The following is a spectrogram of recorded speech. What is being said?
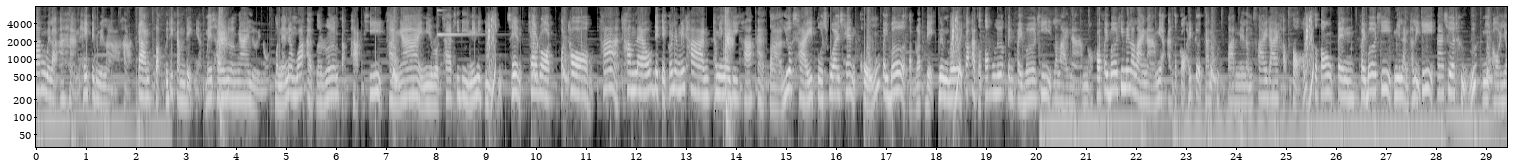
ตั้งเวลาอาหารให้เป็นเวลาค่ะ การปรับพฤติกรรมเด็กเนี่ยไม่ใช่เรื่องง่ายเลยเนาะหมอแนะนำว่าอาจจะเริ่มจากผักที่ทานง่าย มีรสชาติที่ดีไม่มีกลิ่นฉุนเช่น แครอทฟักทอง ถ้าทำแล้วเด็กๆก็ยังไม่ทานทำยังไงดีคะอาจจะเลือกใช้ตัวช่วย เช่นผงไฟเบอร์สำหรับเด็กหนึ่งเลยก็อาจจะต้องเลือกเป็นไฟเบอร์ที่ละลายน้ำเนาะเพราะไฟเบอร์ที่ไม่ละลายน้ำเนี่ยอาจจะก่อให้เกิดการอุดตันในลำไส้ได้ครับสองจะต้องเป็นไฟเบอร์ที่มีแหล่งผลิตที่น่าเชื่อถือ มีออย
